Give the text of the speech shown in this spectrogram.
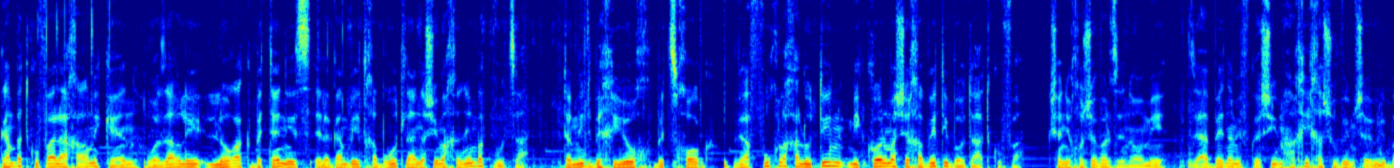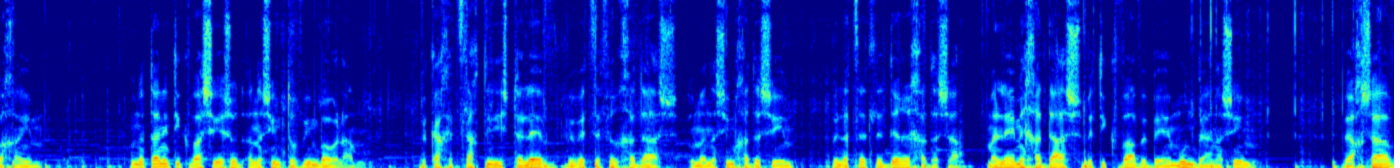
גם בתקופה לאחר מכן, הוא עזר לי לא רק בטניס, אלא גם בהתחברות לאנשים אחרים בקבוצה. תמיד בחיוך, בצחוק, והפוך לחלוטין מכל מה שחוויתי באותה התקופה. כשאני חושב על זה, נעמי, זה היה בין המפגשים הכי חשובים שהיו לי בחיים. הוא נתן לי תקווה שיש עוד אנשים טובים בעולם, וכך הצלחתי להשתלב בבית ספר חדש, עם אנשים חדשים, ולצאת לדרך חדשה, מלא מחדש בתקווה ובאמון באנשים. ועכשיו,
